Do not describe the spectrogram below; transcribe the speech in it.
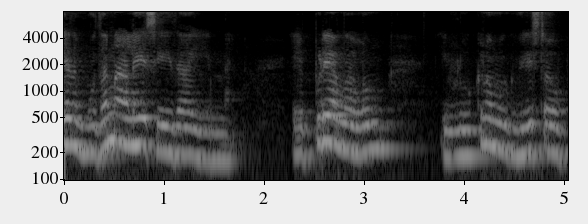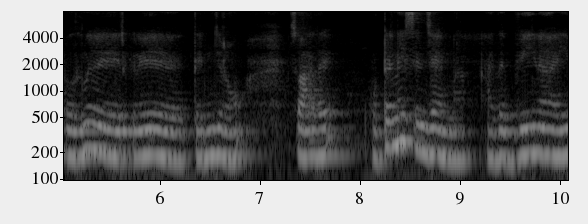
ஏன் முத நாளே செய்தா என்ன? எப்படியா இருந்தாலும் இவ்வளோக்கு நமக்கு வேஸ்ட் ஆக போகுதுன்னு ஏற்கனவே தெரிஞ்சிடும் ஸோ அதை உடனே செஞ்சால் என்ன? அது வீணாகி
